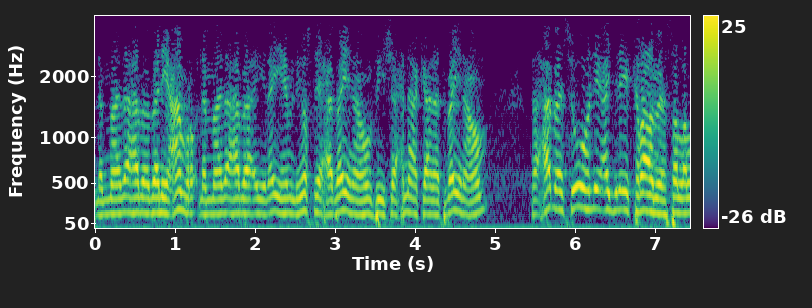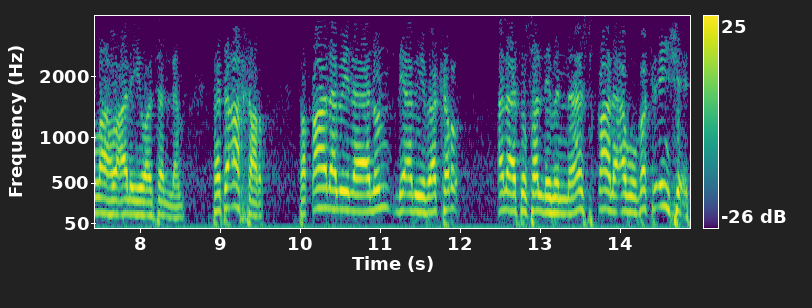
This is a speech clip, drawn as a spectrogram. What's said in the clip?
لما ذهب بني عمرو لما ذهب إليهم ليصلح بينهم في شحناء كانت بينهم فحبسوه لأجل إكرامه صلى الله عليه وسلم فتأخر. فقال بلال لأبي بكر ألا تصلي بالناس؟ قال أبو بكر إن شئت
